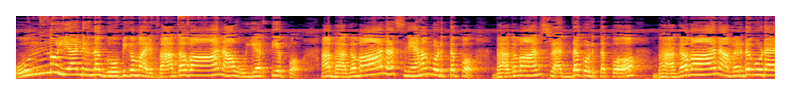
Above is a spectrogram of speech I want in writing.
ഒന്നുമില്ലാണ്ടിരുന്ന ഗോപികമാര് ഭഗവാൻ ആ ഉയർത്തിയപ്പോ ആ ഭഗവാൻ ആ സ്നേഹം കൊടുത്തപ്പോ ഭഗവാൻ ശ്രദ്ധ കൊടുത്തപ്പോ ഭഗവാൻ അവരുടെ കൂടെ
